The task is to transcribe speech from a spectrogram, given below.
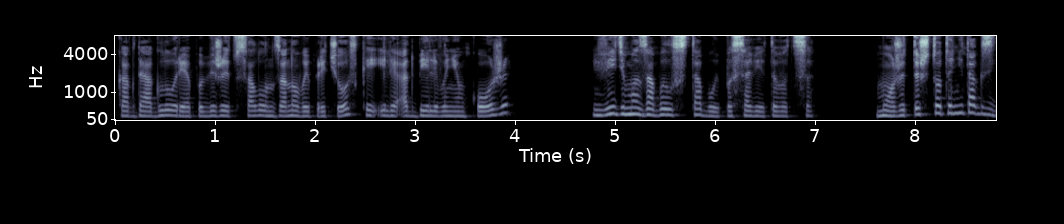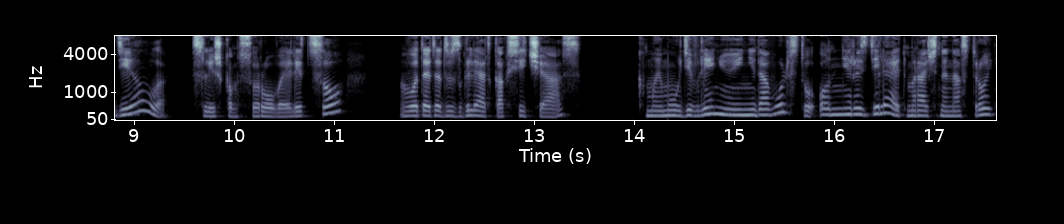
когда Глория побежит в салон за новой прической или отбеливанием кожи? Видимо, забыл с тобой посоветоваться. Может, ты что-то не так сделала? Слишком суровое лицо? Вот этот взгляд, как сейчас. К моему удивлению и недовольству, он не разделяет мрачный настрой,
